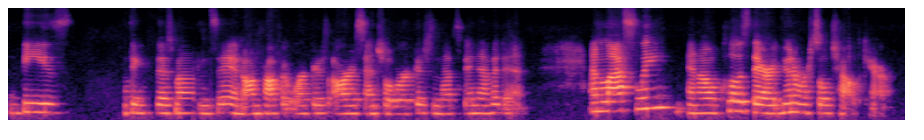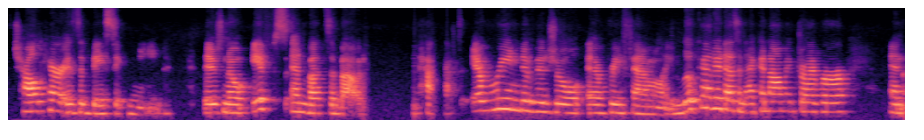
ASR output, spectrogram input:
these, think there's much I can say, nonprofit workers are essential workers and that's been evident. And lastly, and I'll close there, universal childcare. Childcare is a basic need. There's no ifs and buts about it. it impacts every individual, every family. Look at it as an economic driver and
